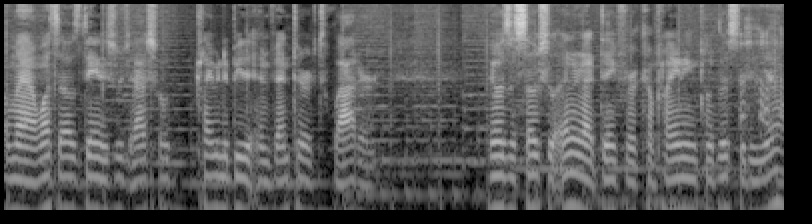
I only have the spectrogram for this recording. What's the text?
Oh, man. Once I was dating this asshole claiming to be the inventor of Twitter. It was a social internet thing for complaining publicity. Yeah,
